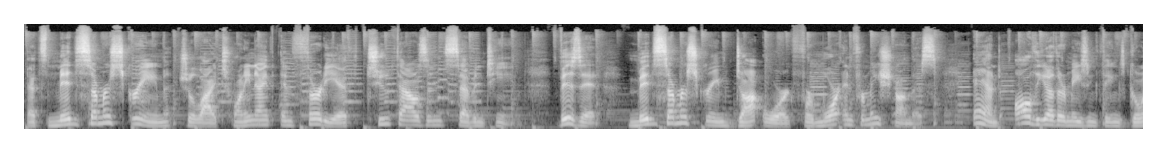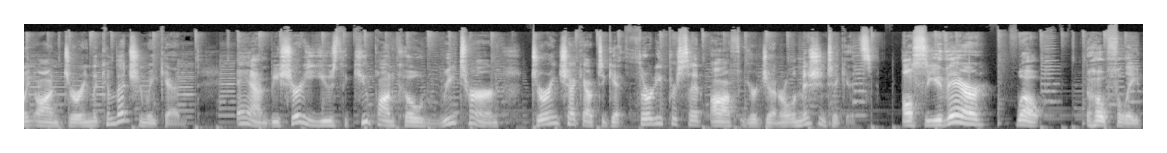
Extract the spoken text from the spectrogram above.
that's Midsummer Scream, July 29th and 30th, 2017. Visit midsummerscream.org for more information on this and all the other amazing things going on during the convention weekend. And be sure to use the coupon code RETURN during checkout to get 30% off your general admission tickets. I'll see you there. Well, hopefully.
